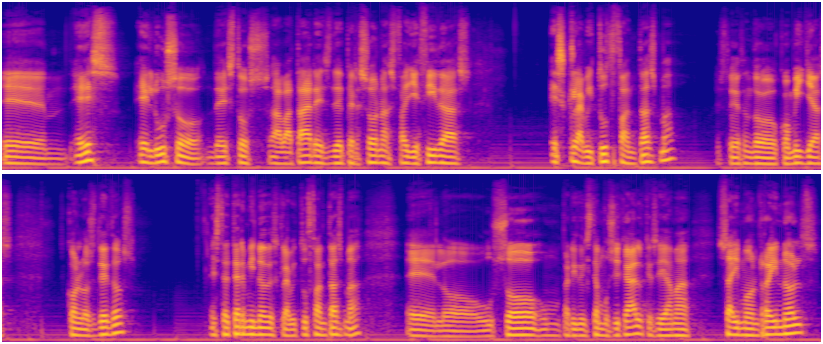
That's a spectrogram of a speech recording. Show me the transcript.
Eh, ¿Es el uso de estos avatares de personas fallecidas esclavitud fantasma? Estoy haciendo comillas con los dedos. Este término de esclavitud fantasma eh, lo usó un periodista musical que se llama Simon Reynolds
